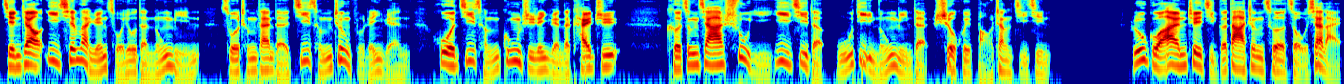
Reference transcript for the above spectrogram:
减掉一千万元左右的农民所承担的基层政府人员或基层公职人员的开支，可增加数以亿计的无地农民的社会保障基金。如果按这几个大政策走下来，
